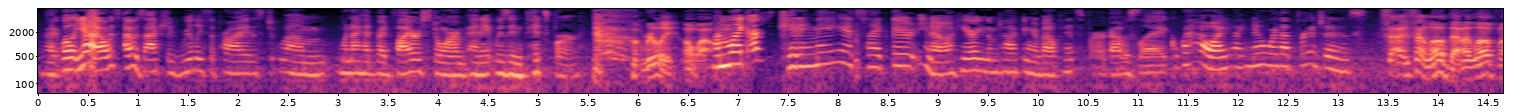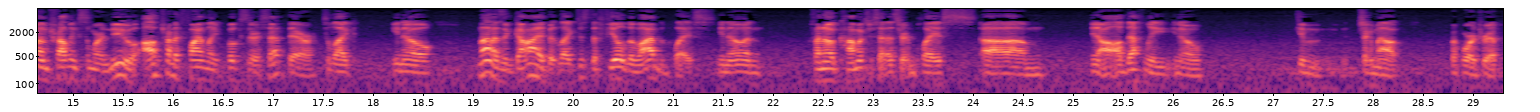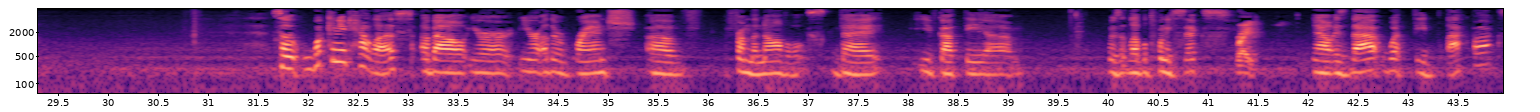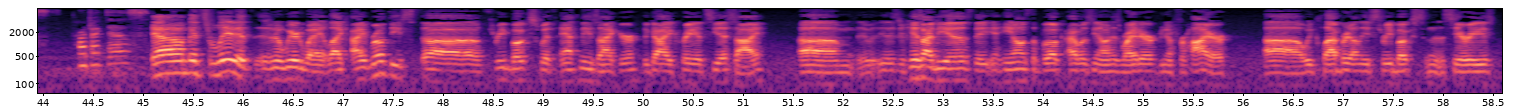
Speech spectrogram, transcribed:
Right. Well, yeah, I was I was actually really surprised um, when I had read Firestorm and it was in Pittsburgh. really? Oh wow. I'm like, are you kidding me? It's like they're you know hearing them talking about Pittsburgh. I was like, wow, I, I know where that bridge is. So I, so I love that. I love when I'm traveling somewhere new. I'll try to find like books that are set there to like you know not as a guy, but like just to feel the vibe of the place, you know. And if I know comics are set in a certain place, um, you know, I'll definitely, you know, give check them out before a trip. So, what can you tell us about your your other branch of from the novels that you've got the um, was it level twenty six? Right. Now, is that what the black box project is? Um, it's related in a weird way. Like I wrote these uh, three books with Anthony Zuiker, the guy who created CSI. Um, his ideas. They, he owns the book. I was, you know, his writer, you know, for hire. Uh, we collaborated on these three books in the series.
